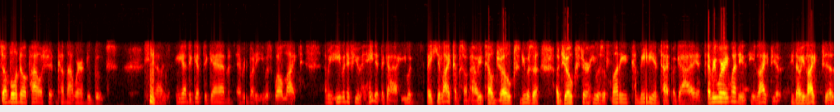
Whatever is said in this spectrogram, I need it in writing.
stumble into a pile of shit and come out wearing new boots. Hmm. you know, he had the gift of gab, and everybody. He was well liked. I mean, even if you hated the guy, he would make you like him somehow. He'd tell jokes, and he was a a jokester. He was a funny comedian type of guy, and everywhere he went, he he liked you. You know, he liked to,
